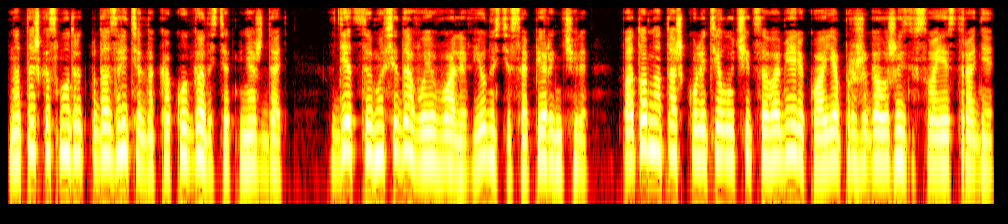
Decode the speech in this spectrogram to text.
Наташка смотрит подозрительно, какой гадости от меня ждать. В детстве мы всегда воевали, в юности соперничали. Потом Наташка улетела учиться в Америку, а я прожигал жизнь в своей стране.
